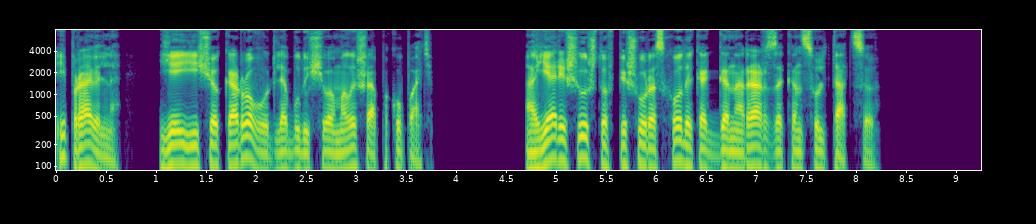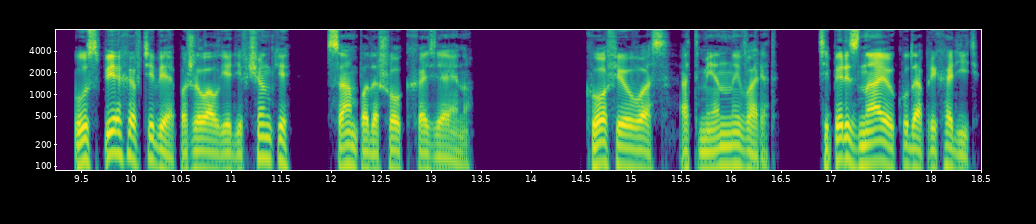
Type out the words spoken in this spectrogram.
И правильно, ей еще корову для будущего малыша покупать. А я решил, что впишу расходы как гонорар за консультацию. «Успехов тебе», — пожелал я девчонке, сам подошел к хозяину. «Кофе у вас отменный варят. Теперь знаю, куда приходить».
